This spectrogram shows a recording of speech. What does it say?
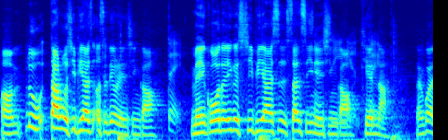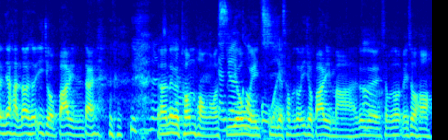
啊，陆大陆的 CPI 是二十六年新高，对，美国的一个 CPI 是三十一年新高，天哪！难怪人家喊到说一九八零年代，然后那个通膨哦，石油危机也差不多一九八零嘛，对不对？嗯差不多没错哈。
